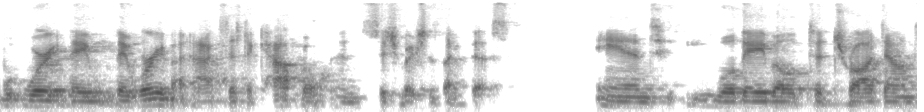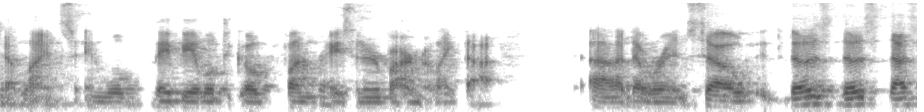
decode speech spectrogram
worry they they worry about access to capital in situations like this, and will they be able to draw down deadlines, and will they be able to go fundraise in an environment like that? Uh, that we're in. So those those that's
